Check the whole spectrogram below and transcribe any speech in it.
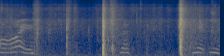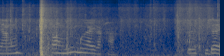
โอ้ยเฮ็ดอีหยังต้องมีเมื่อยล่ะค่ะ เพื่อสิได้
